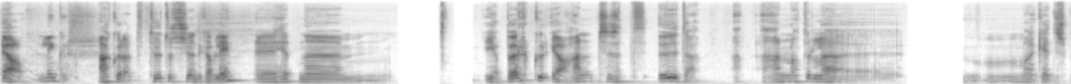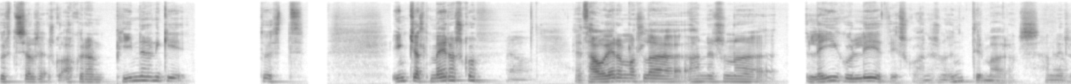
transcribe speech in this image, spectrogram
Já, lengur. Akkurat, 27. kafli uh, hérna mm, já, Börgur, já, hann sagt, auðvitað, hann náttúrulega eh, maður geti spurt sjálf sko, akkur hann pínir hann ekki þú veist yngjalt meira, sko, já, en þá er hann náttúrulega hann er svona leigu liði, sko, hann er svona undirmaður hans. Hann er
